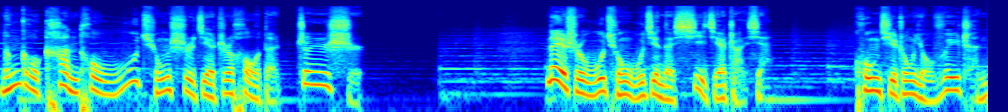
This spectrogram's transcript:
能够看透无穷世界之后的真实。那是无穷无尽的细节展现。空气中有微尘，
